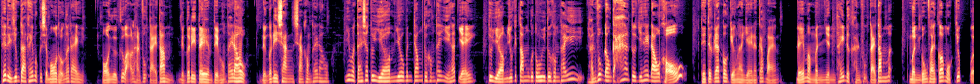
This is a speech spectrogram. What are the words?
Thế thì chúng ta thấy một cái sự mâu thuẫn ở đây mọi người cứ bảo là hạnh phúc tại tâm đừng có đi tìm tìm không thấy đâu. Đừng có đi săn săn không thấy đâu. Nhưng mà tại sao tôi dòm vô bên trong tôi không thấy gì hết vậy? Tôi dòm vô cái tâm của tôi tôi không thấy hạnh phúc đâu cả tôi chỉ thấy đau khổ. Thì thực ra câu chuyện là vậy nè các bạn. Để mà mình nhìn thấy được hạnh phúc tại tâm á mình cũng phải có một chút uh,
